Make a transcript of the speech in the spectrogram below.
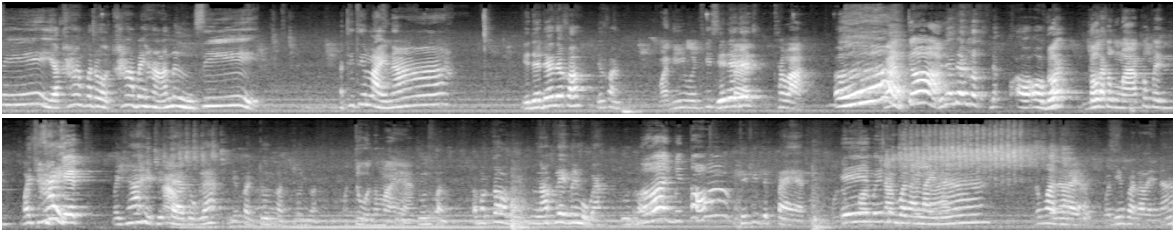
สิอย่าข้ามกระโดดข้ามไปหาหนึ่งสิอาทิตย์ที่ไหร่นะ เดี๋ยวเดี๋ยวเดี๋ยวก่อนเดี๋ยวก่อน วันนี้วันที่เดี๋สิยวบเดี๋แปยวดใช่ป่ะ เออแล้วก็ เดี๋ยวเดี๋ยวเดี๋ยวเดี๋ยวเอาเอาลดลดลงมาก็เป็นไม่ใช่เจ็ดไม่ใช่สิบแปดถูกแล้วเดี๋ยวก่อนจูนก่อนจูนก่อนมาจูนทำไมอะจูนก่อนแล้วมันก็นับเลขไม่ถูกอะจูนก่อนเอ้ยไม่ต้องที่ที่จะแปดเอ๊ะวันนี้เป็นวันอะไรนะแล้ววันอะไรอะวันนี้วันอะไรนะ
